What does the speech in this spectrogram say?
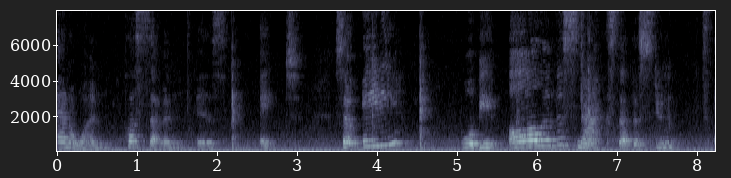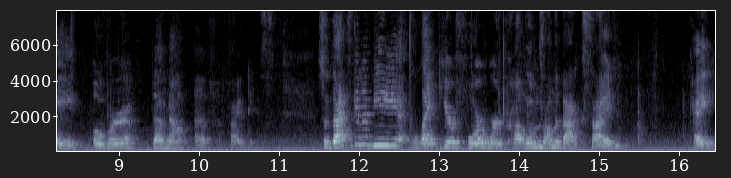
and one plus seven is eight. So 80 will be all of the snacks that the students ate over the amount of five days. So that's gonna be like your four word problems on the back side, okay?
